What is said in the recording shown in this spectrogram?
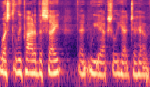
westerly part of the site that we actually had to have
